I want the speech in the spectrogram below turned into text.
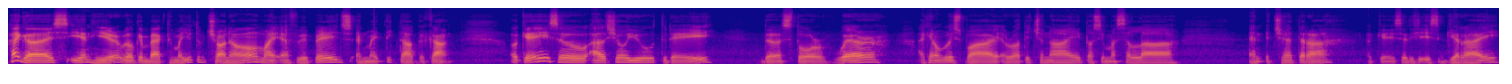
Hi guys, Ian here. Welcome back to my YouTube channel, my FB page, and my TikTok account. Okay, so I'll show you today the store where I can always buy a roti canai, thosai masala, and etc. Okay, so this is Gerai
